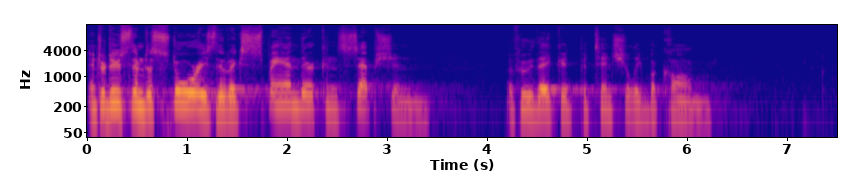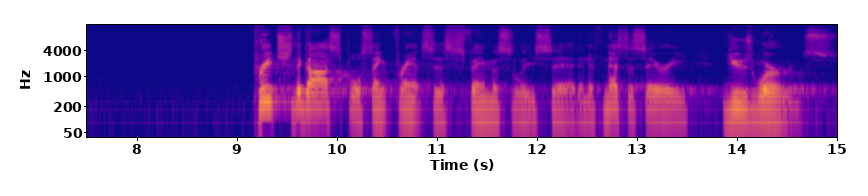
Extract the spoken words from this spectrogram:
Introduce them to stories that would expand their conception of who they could potentially become. Preach the gospel, St. Francis famously said, and if necessary, use words.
